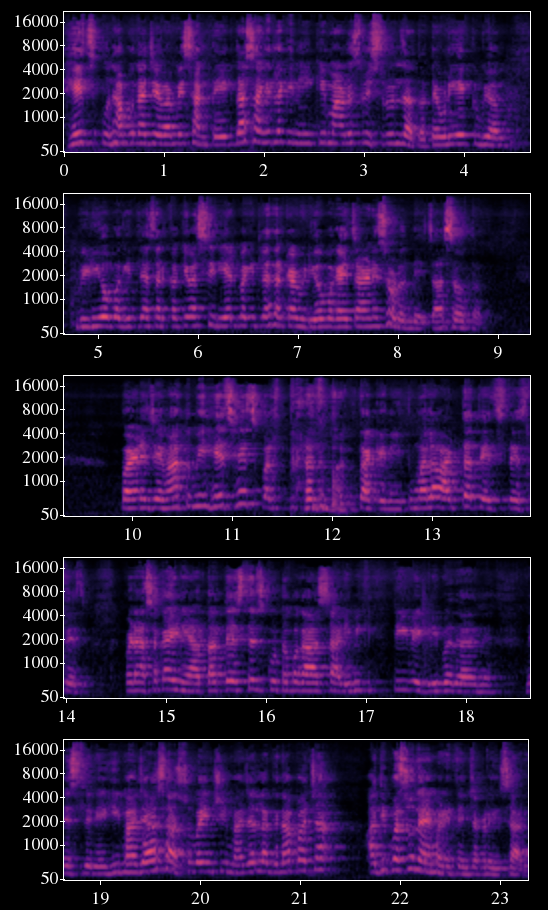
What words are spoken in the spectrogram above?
हेच पुन्हा पुन्हा जेव्हा मी सांगते एकदा सांगितलं की नाही की माणूस विसरून जातो. तेवढी एक व्हिडिओ बघितल्यासारखा किंवा सिरियल बघितल्यासारखा व्हिडिओ बघायचा आणि सोडून द्यायचा असं होतं. पण जेव्हा तुम्ही हेच हेच परत परत बघता की नाही तुम्हाला वाटतं तेच तेच तेच. पण असं काही नाही आता तेच तेच कुठं बघा साडी मी किती वेगळी बद नेसलेली ही माझ्या सासूबाईंची माझ्या लग्नापाच्या आधीपासून आहे म्हणे त्यांच्याकडे ही साडी.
